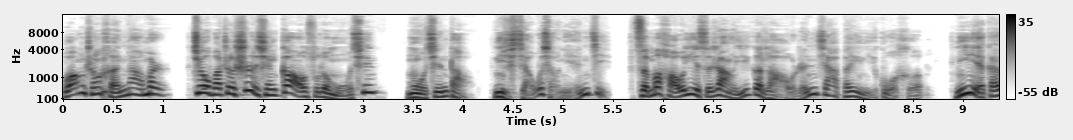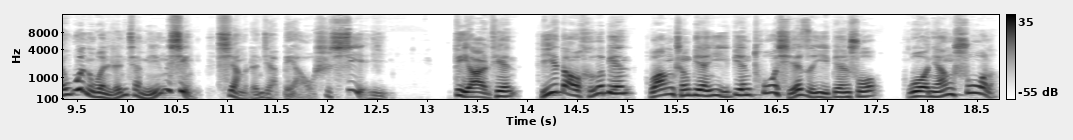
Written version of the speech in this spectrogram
王成很纳闷，就把这事情告诉了母亲。母亲道：“你小小年纪，怎么好意思让一个老人家背你过河？你也该问问人家名姓，向人家表示谢意。”第二天一到河边，王成便一边脱鞋子一边说：“我娘说了。”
